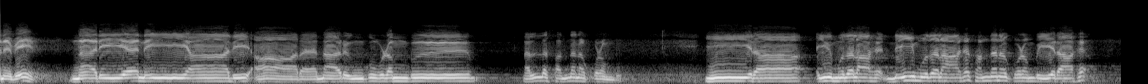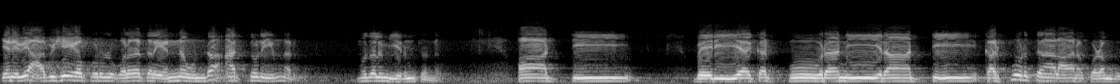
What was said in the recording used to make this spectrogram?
எனவே நரிய நெய்யாதி ஆற நறுங்குழம்பு. நல்ல சந்தன குழம்பு. ஈரா இது முதலாக நெய் முதலாக சந்தன குழம்பு ஈராக. எனவே அபிஷேக பொருள் உலகத்துல என்ன உண்டோ அத்துணையும் நடக்கும். முதலும் ஈரும் சொன்னது ஆட்டி பெரிய கற்பூர நீராட்டி. கற்பூரத்தினால் ஆன குழம்பு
